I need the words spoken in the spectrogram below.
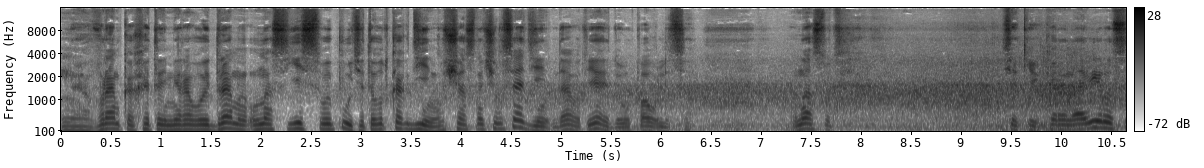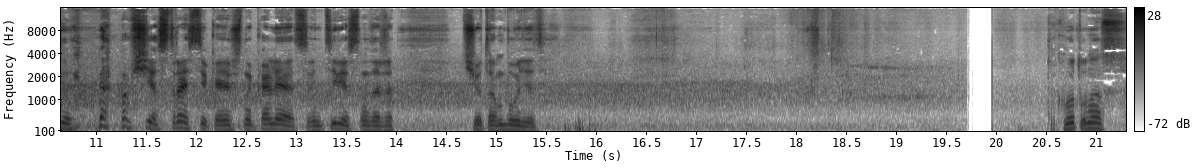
в рамках этой мировой драмы у нас есть свой путь. Это вот как день. Вот сейчас начался день, да, вот я иду по улице. У нас тут всякие коронавирусы. Вообще страсти, конечно, накаляются. Интересно даже, что там будет. Так вот у нас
